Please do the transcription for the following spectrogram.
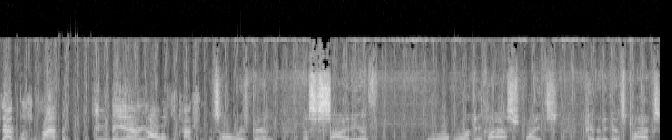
That was rampant in the Bay Area, all over the country. It's always been a society of working class whites pitted against blacks.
